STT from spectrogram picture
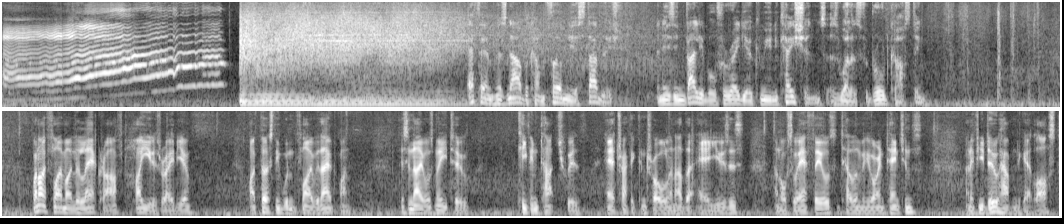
Ah! FM has now become firmly established and is invaluable for radio communications as well as for broadcasting. When I fly my little aircraft, I use radio. I personally wouldn't fly without one. This enables me to keep in touch with air traffic control and other air users, and also airfields to tell them of your intentions. And if you do happen to get lost,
